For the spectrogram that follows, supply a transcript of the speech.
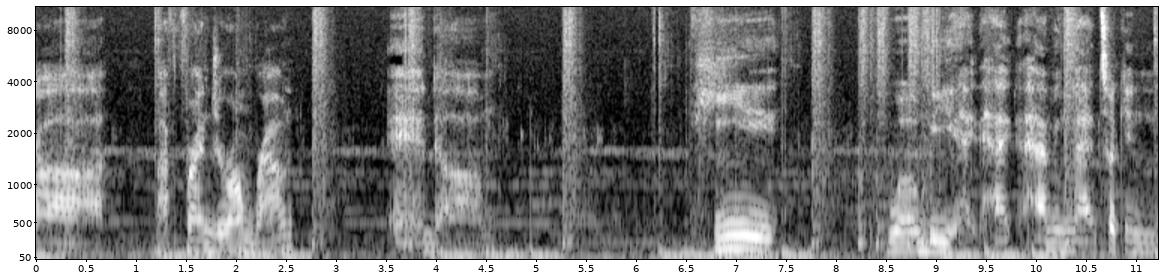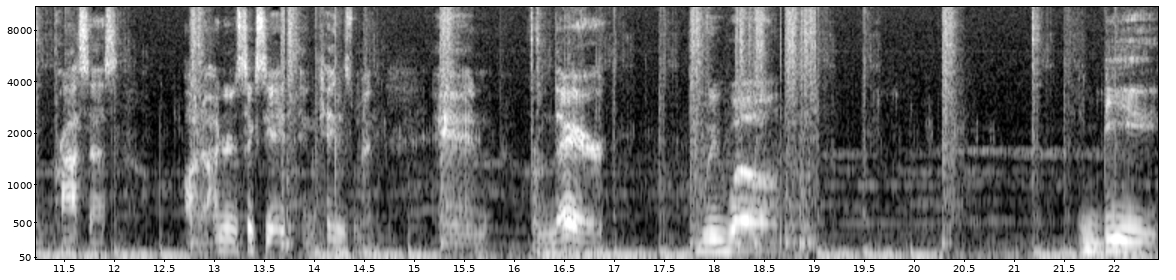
uh, my friend Jerome Brown. And um, he will be ha- having that taken process on 168th and Kinsman. And from there, we will be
